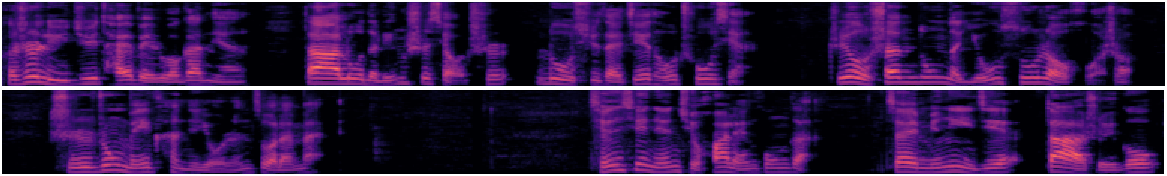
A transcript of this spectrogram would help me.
可是旅居台北若干年，大陆的零食小吃陆续在街头出现，只有山东的油酥肉火烧，始终没看见有人做来卖。前些年去花莲公干，在明义街大水沟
